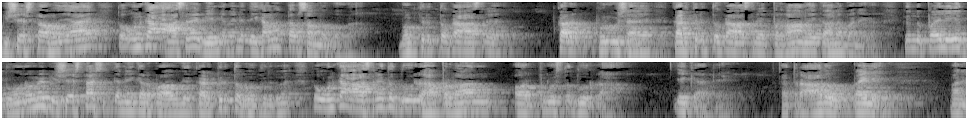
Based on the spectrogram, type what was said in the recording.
विशेषता हो जाए तो उनका आश्रय भिन्न भिन्न दिखाना तब संभव होगा। भोक्तृत्व का आश्रय कर पुरुष है, कर्तृत्व का आश्रय प्रधान है, कहना बनेगा। किंतु पहले ये दोनों में विशेषता सिद्ध नहीं कर पाओगे, कर्तृत्व भोक्तृत्व में तो उनका आश्रय तो दूर रहा, प्रधान और पुरुष तो दूर रहा। ये कहते हैं। तथा आदो, पहले, माने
